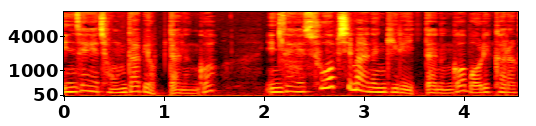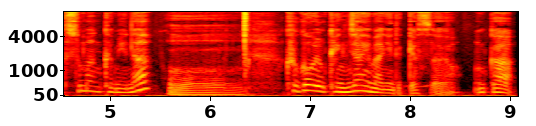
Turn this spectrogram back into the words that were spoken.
인생에 정답이 없다는 거, 인생에 수없이 많은 길이 있다는 거, 머리카락 수만큼이나 어, 그걸 굉장히 많이 느꼈어요. 그러니까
